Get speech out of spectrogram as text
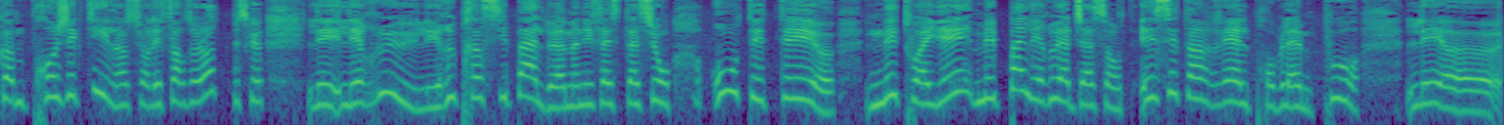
comme projectiles hein, sur les forces de l'ordre, puisque les, rues, les rues principales de la manifestation ont été euh, nettoyées, mais pas les rues adjacentes. Et c'est un réel problème pour les, euh,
